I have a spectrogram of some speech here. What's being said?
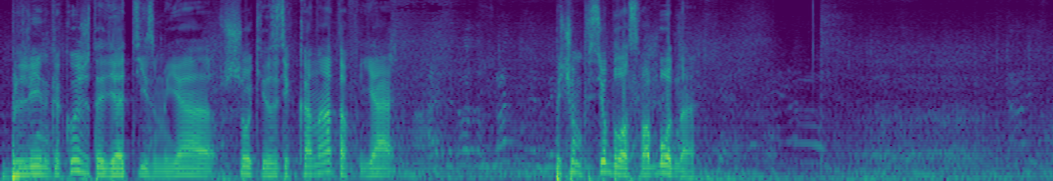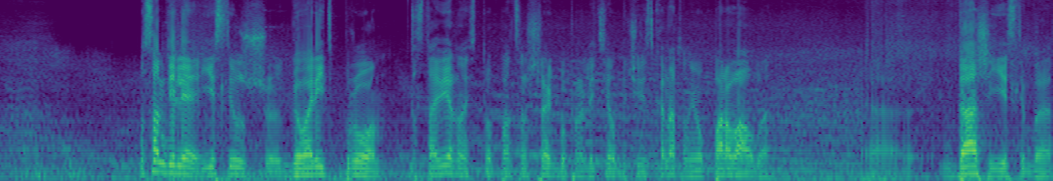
Блин, какой же это идиотизм. Я в шоке. Из этих канатов я... Причем все было свободно. На самом деле, если уж говорить про достоверность, то Панцершрек бы пролетел бы через канат, он его порвал бы. Э, даже если бы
